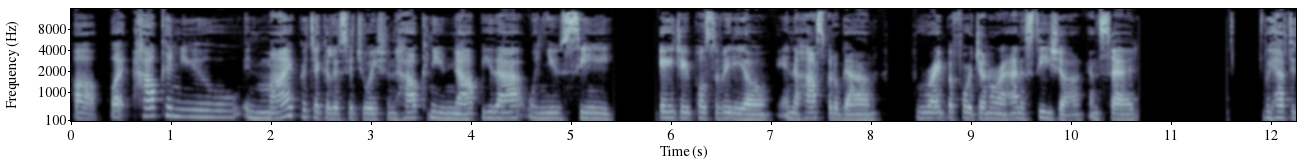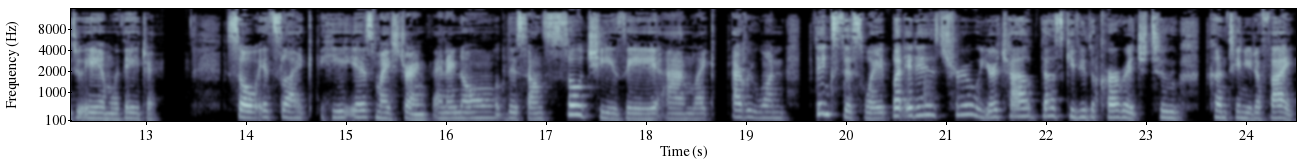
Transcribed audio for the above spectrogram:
uh, but how can you, in my particular situation, how can you not be that when you see AJ post a video in a hospital gown right before general anesthesia and said, we have to do AM with AJ? So it's like he is my strength. And I know this sounds so cheesy and like everyone thinks this way, but it is true. Your child does give you the courage to continue to fight.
